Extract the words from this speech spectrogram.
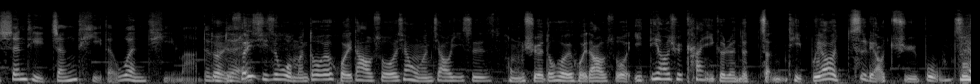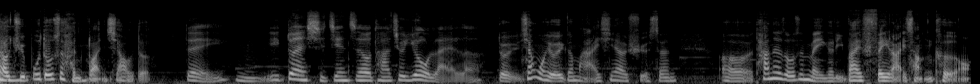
身体整体的问题嘛，对不对？对，所以其实我们都会回到说，像我们教医师同学都会回到说，一定要去看一个人的整体，不要治疗局部，治疗局部都是很短效的。嗯对，嗯，一段时间之后他就又来了。对，像我有一个马来西亚的学生，呃，他那时候是每个礼拜飞来上课哦。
